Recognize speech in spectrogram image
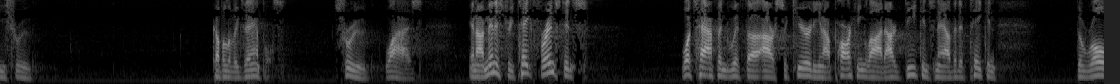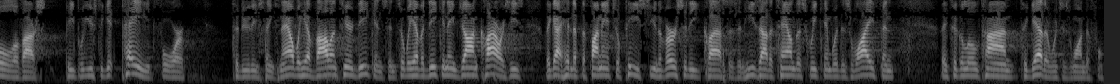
Be shrewd. A couple of examples shrewd, wise. In our ministry, take for instance what's happened with uh, our security and our parking lot, our deacons now that have taken the role of our people used to get paid for to do these things. Now we have volunteer deacons, and so we have a deacon named John Clowers. He's the guy heading up the Financial Peace University classes, and he's out of town this weekend with his wife, and they took a little time together, which is wonderful.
